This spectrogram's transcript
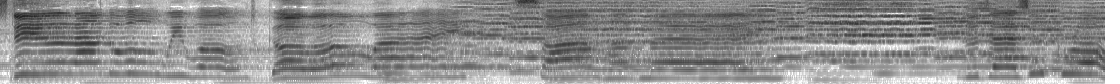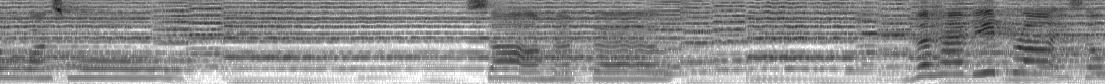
Still and all we won't go away. Some have made the desert grow once more. Some have felt the heavy price of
